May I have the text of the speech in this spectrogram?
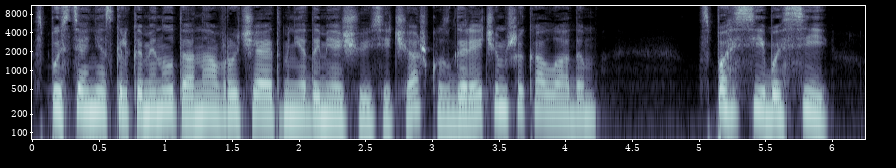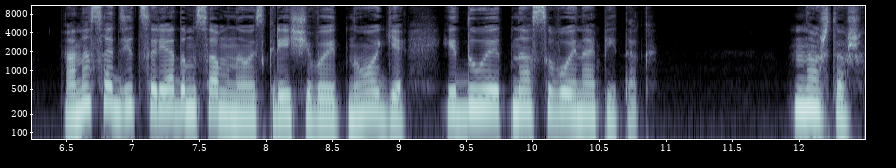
Спустя несколько минут она вручает мне дымящуюся чашку с горячим шоколадом. «Спасибо, Си!» Она садится рядом со мной, скрещивает ноги и дует на свой напиток. «Ну что ж,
